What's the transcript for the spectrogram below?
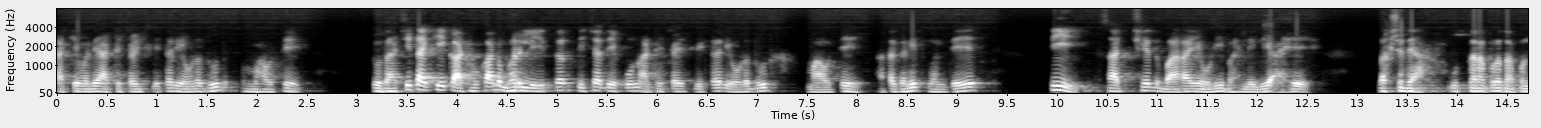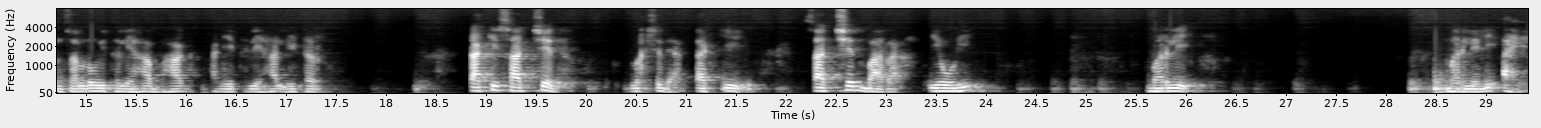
टाकीमध्ये अठ्ठेचाळीस लिटर एवढं दूध मावते. दुधाची टाकी काठोकाठ भरली तर तिच्यात एकूण अठ्ठेचाळीस लिटर एवढं दूध मावते. आता गणित म्हणते ती सातशे बारा एवढी भरलेली आहे. लक्ष द्या. उत्तरापुरत आपण चाललो इथं लिहा भाग आणि इथं लिहा लिटर. टाकी सातशे लक्ष द्या. टाकी सातशे बारा एवढी भरली भरलेली आहे.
